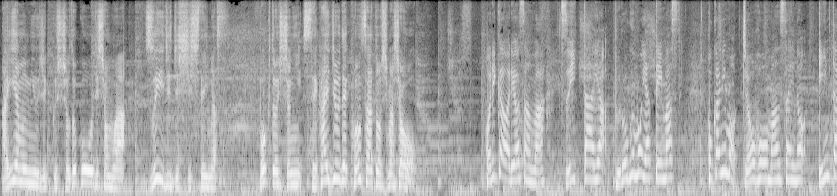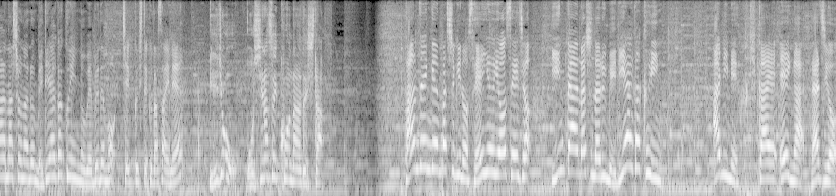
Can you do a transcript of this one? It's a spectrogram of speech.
アイアムミュージック所属オーディションは随時実施しています。僕と一緒に世界中でコンサートをしましょう。堀川亮さんはツイッターやブログもやっています。他にも情報満載のインターナショナルメディア学院のウェブでもチェックしてくださいね。以上お知らせコーナーでした。完全現場主義の声優養成所インターナショナルメディア学院。アニメ吹き替え映画ラジオ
